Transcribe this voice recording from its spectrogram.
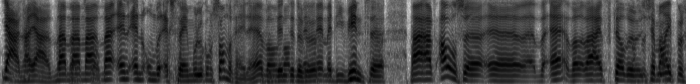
Ja, nou ja, maar, maar, maar, en, en onder extreem moeilijke omstandigheden. Hè? de Want- wind in de met- rug. Met, met die wind. eh, maar hij had alles, eh, eh, eh, waar waar hij vertelde... Als de zeg maar- sniper,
